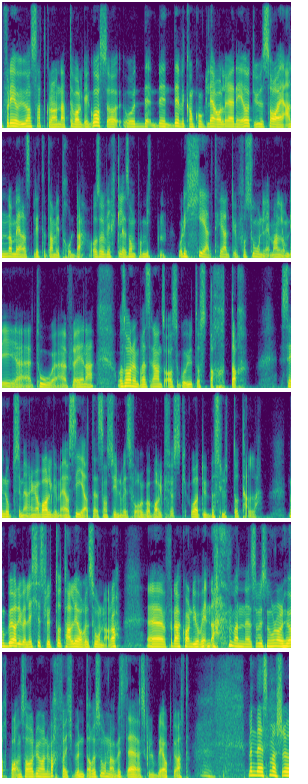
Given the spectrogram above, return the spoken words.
For det er jo uansett hvordan dette valget går, så, og det, det, det vi kan konkludere allerede, er jo at USA er enda mer splittet enn vi trodde. Og så virkelig sånn på midten. Og det er helt helt uforsonlig mellom de eh, to eh, fløyene. Og så har du en president som altså går ut og starter sin oppsummering av valget med å si at det sannsynligvis foregår valgfusk, og at du bør slutte å telle. Nå bør de vel ikke slutte å telle i Arizona, da, eh, for der kan de jo vinne. Men så hvis noen hadde hørt på han, så hadde han i hvert fall ikke vunnet Arizona hvis det skulle bli aktuelt. Men det som er så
